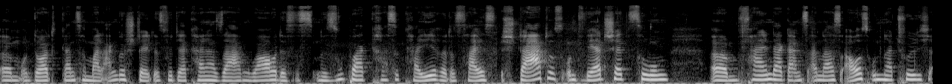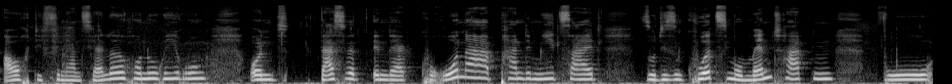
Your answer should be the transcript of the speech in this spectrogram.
ähm, und dort ganz normal angestellt ist, wird ja keiner sagen, wow, das ist eine super krasse Karriere. Das heißt, Status und Wertschätzung ähm, fallen da ganz anders aus und natürlich auch die finanzielle Honorierung. Und das wird in der Corona-Pandemie-Zeit so diesen kurzen Moment hatten, wo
